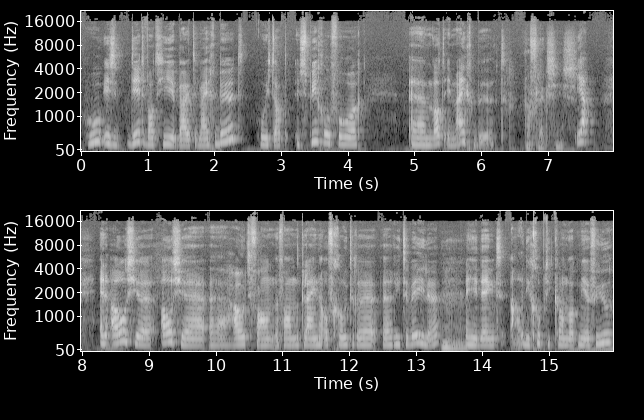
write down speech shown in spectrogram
Hoe is dit wat hier buiten mij gebeurt? Hoe is dat een spiegel voor ehm, wat in mij gebeurt? Reflecties. Ja. En als je, als je eh, houdt van, van kleine of grotere eh, rituelen Mhm. en je denkt, oh, die groep die kan wat meer vuur,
